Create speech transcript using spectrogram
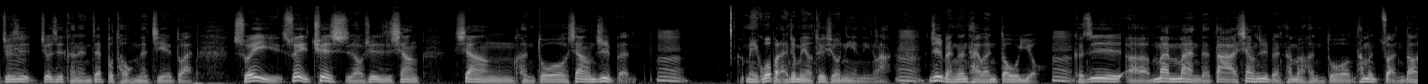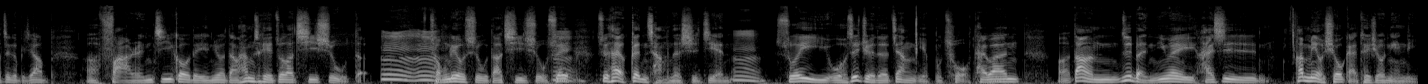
就是就是可能在不同的阶段，所以所以确实哦，确实像像很多像日本，嗯，美国本来就没有退休年龄啦，嗯，日本跟台湾都有，嗯，可是呃，慢慢的，大家像日本，他们很多，他们转到这个比较呃法人机构的研究单位，他们是可以做到七十五的，嗯嗯，从六十五到七十五，所以所以他有更长的时间，嗯，所以我是觉得这样也不错。台湾呃，当然日本因为还是。他没有修改退休年龄，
